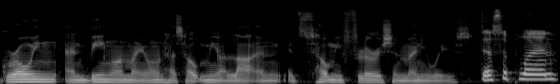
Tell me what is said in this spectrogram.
growing and being on my own has helped me a lot and it's helped me flourish in many ways. Discipline,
